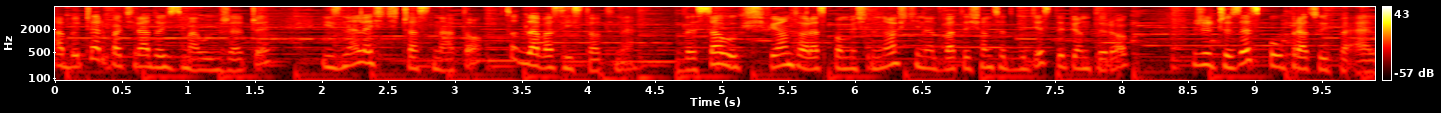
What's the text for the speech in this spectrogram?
aby czerpać radość z małych rzeczy i znaleźć czas na to, co dla Was istotne. Wesołych świąt oraz pomyślności na 2025 rok życzy zespół Pracuj.pl.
